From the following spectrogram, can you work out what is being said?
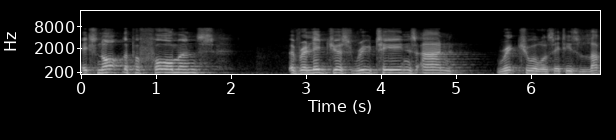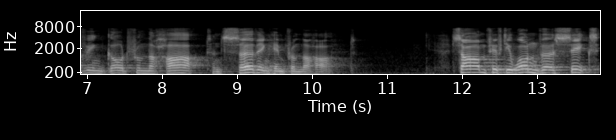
It's not the performance of religious routines and rituals. It is loving God from the heart and serving Him from the heart. Psalm 51, verse 6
